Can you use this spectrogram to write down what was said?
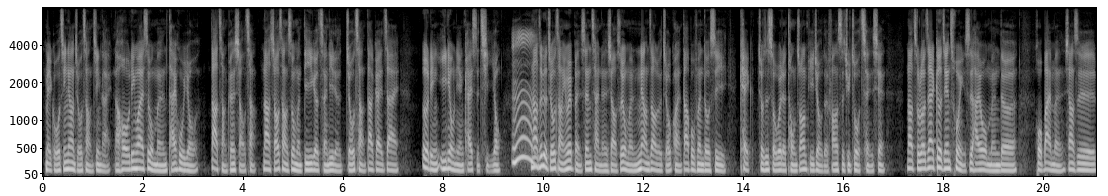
美国精酿酒厂进来。然后另外是我们台虎有。大厂跟小厂，那小厂是我们第一个成立的酒厂，大概在二零一六年开始启用。嗯，那这个酒厂因为本身产能小，所以我们酿造的酒款大部分都是以 keg，就是所谓的桶装啤酒的方式去做呈现。那除了在各间错饮室，还有我们的伙伴们，像是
